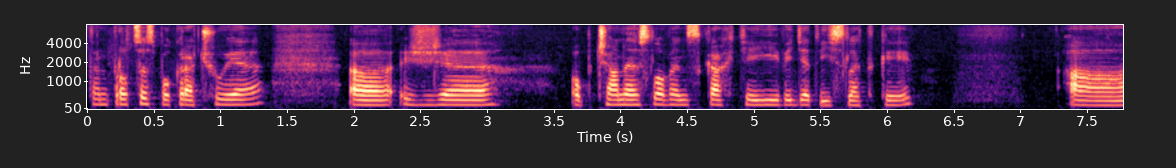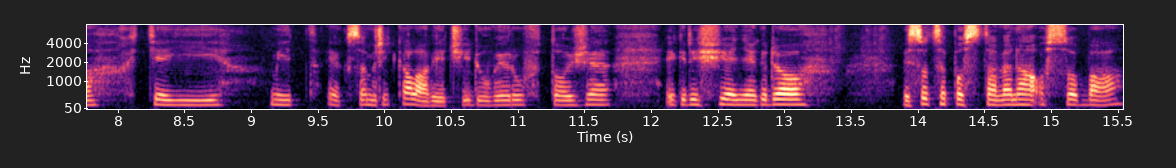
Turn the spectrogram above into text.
ten proces pokračuje, eh, že občané Slovenska chtějí vidět výsledky a chtějí mít, jak jsem říkala, větší důvěru v to, že i když je někdo vysoce postavená osoba,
